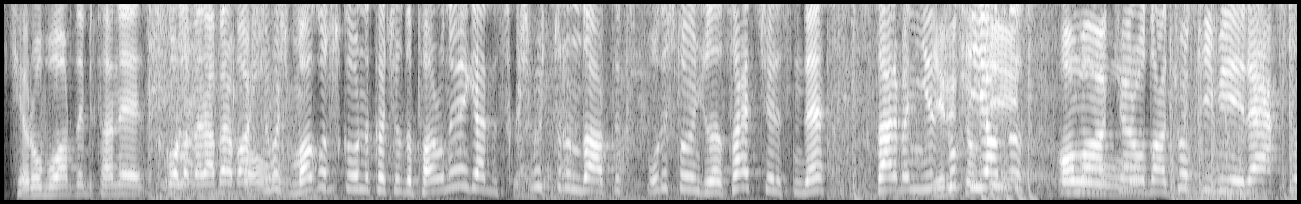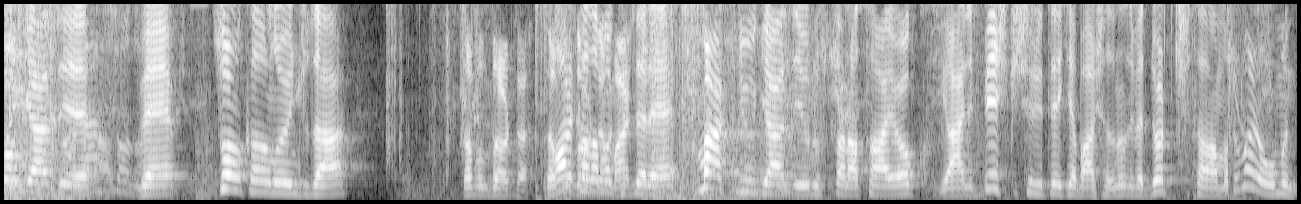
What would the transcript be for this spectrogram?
Kero bu arada bir tane skorla beraber başlamış. Mago skorunu kaçırdı. Paranoya geldi. Sıkışmış durumda artık. Polis oyuncuları site içerisinde. Starman'in yeri, Yeri çok, çok iyi iyi. yalnız. Ama Oo. Kero'dan çok iyi bir reaksiyon geldi. Ve son kalan oyuncu da Double door'da. Double arkalamak üzere. Mark Liu geldi. Rus'tan hata yok. Yani 5 kişi retake'e başladınız ve 4 kişi tamamladı. Şu var Omen.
